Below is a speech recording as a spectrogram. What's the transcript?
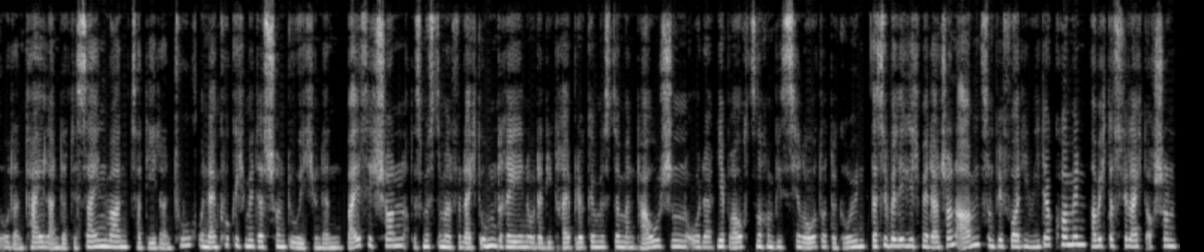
oder ein Teil an der der Designwand hat jeder ein Tuch und dann gucke ich mir das schon durch und dann weiß ich schon, das müsste man vielleicht umdrehen oder die drei Blöcke müsste man tauschen oder hier braucht's noch ein bisschen rot oder grün. Das überlege ich mir dann schon abends und bevor die wiederkommen, habe ich das vielleicht auch schon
